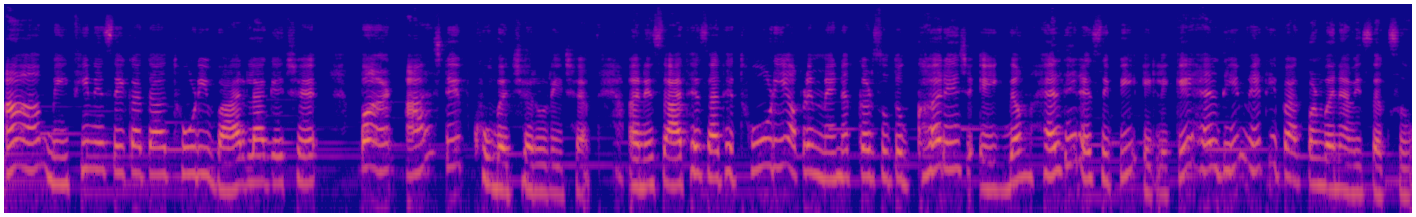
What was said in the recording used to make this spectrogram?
આ મેથીને શેકાતા થોડી વાર લાગે છે. પણ આ સ્ટેપ ખૂબ જ જરૂરી છે. અને સાથે સાથે થોડી આપણે મહેનત કરશું તો ઘરે જ એકદમ હેલ્ધી રેસીપી એટલે કે હેલ્ધી મેથી પાક પણ બનાવી શકશું.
